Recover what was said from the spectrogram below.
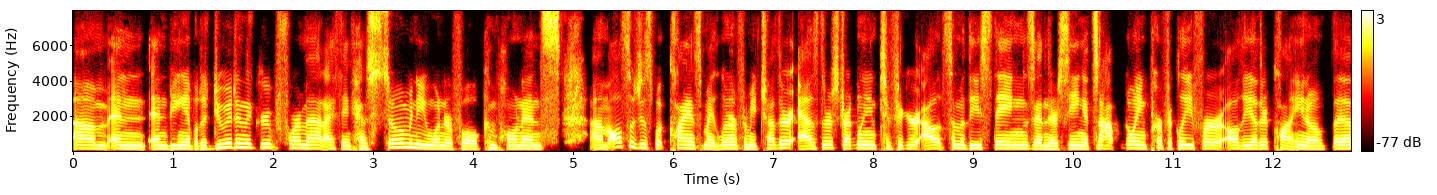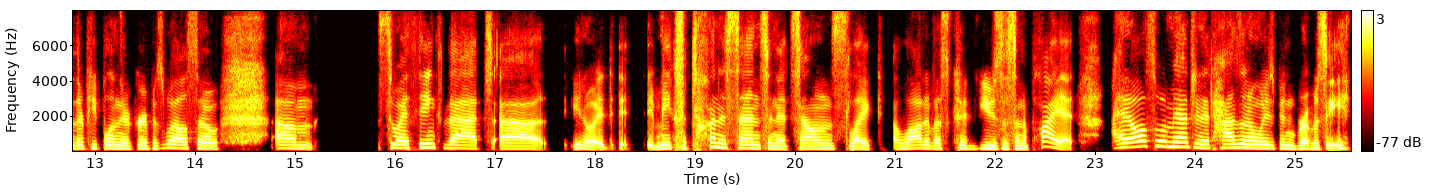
um, and and being able to do it in the group format i think has so many wonderful components. Um, also just what clients might learn from each other as they're struggling to figure out some of these things and they're seeing it's not going perfectly for all the other client you know the other people in their group as well. So um, so I think that uh, you know it, it, it makes a ton of sense, and it sounds like a lot of us could use this and apply it. I also imagine it hasn't always been rosy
